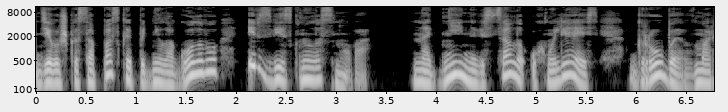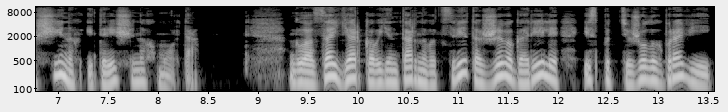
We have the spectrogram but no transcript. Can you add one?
Девушка с опаской подняла голову и взвизгнула снова. Над ней нависала, ухмыляясь, грубая в морщинах и трещинах морда. Глаза яркого янтарного цвета живо горели из-под тяжелых бровей,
